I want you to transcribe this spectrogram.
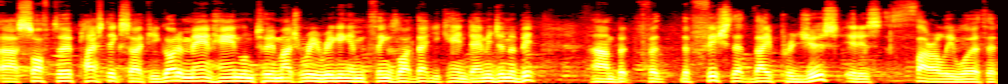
uh, softer plastic, so if you've got to manhandle them too much, re-rigging them, things like that, you can damage them a bit. Um, but for the fish that they produce, it is thoroughly worth it.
